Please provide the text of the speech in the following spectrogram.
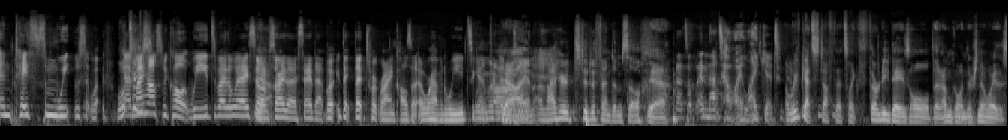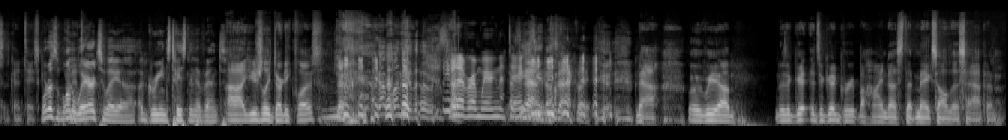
and taste some wheat? At my house, we call it weeds, by the way. So Yeah. I'm sorry that I say that, but th- that's what Ryan calls it. Oh, we're having weeds again. Blame it for on. Ryan, and I here to defend himself. yeah That's a, and that's how I like it. and we've got stuff that's like 30 days old that i'm going there's no way this is going to taste What does one wear to a, uh, a greens tasting event? uh, usually dirty clothes I got plenty of those. Whatever I'm wearing that day. yeah, exactly. no, we um, there's a good it's a good group behind us that makes all this happen.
